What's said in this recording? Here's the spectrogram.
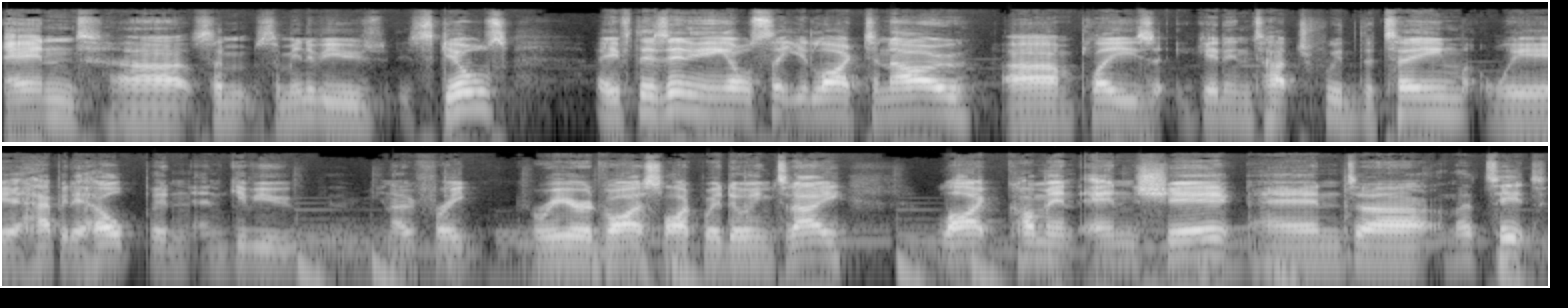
and uh, some some interview skills. If there's anything else that you'd like to know, um, please get in touch with the team. We're happy to help and, and give you you know free career advice like we're doing today. Like, comment, and share, and uh, that's it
